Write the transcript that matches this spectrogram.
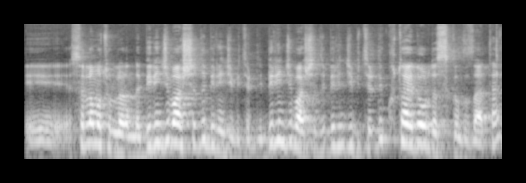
E, sıralama turlarında birinci başladı, birinci bitirdi. Birinci başladı, birinci bitirdi. Kutay da orada sıkıldı zaten.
